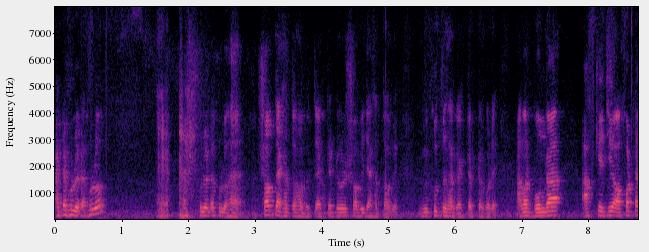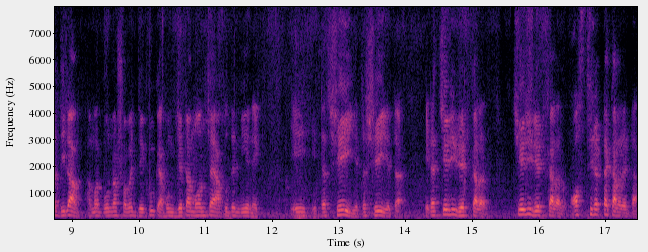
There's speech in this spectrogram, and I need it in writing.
একটা খুলো এটা খুলো খুলো এটা খুলো হ্যাঁ। সব দেখাতে হবে তো একটা একটা করে সবই দেখাতে হবে। তুমি খুলতে থাকো একটা একটা করে। আমার বোনরা আজকে যে অফারটা দিলাম আমার বোনরা সবাই দেখুক এবং যেটা মন চায় আপুদের নিয়ে নেক। এই এটা সেই এটা সেই এটা। এটা cherry red colour. Cherry red colour. অস্থির একটা কালার এটা।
